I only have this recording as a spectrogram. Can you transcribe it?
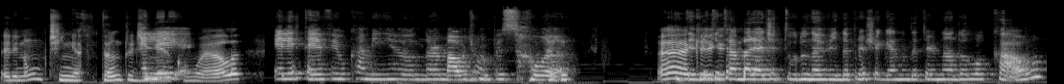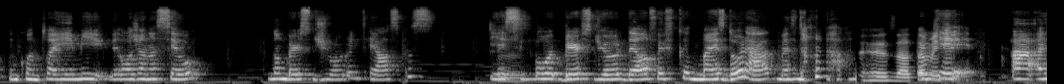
ele não tinha tanto dinheiro ele, como ela. Ele teve o caminho normal de uma pessoa é, que teve que... que... trabalhar de tudo na vida para chegar num determinado local, enquanto a Amy, ela já nasceu num berço de ouro, entre aspas. E esse berço de ouro dela foi ficando mais dourado, mais dourado. Exatamente. Porque a, a,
